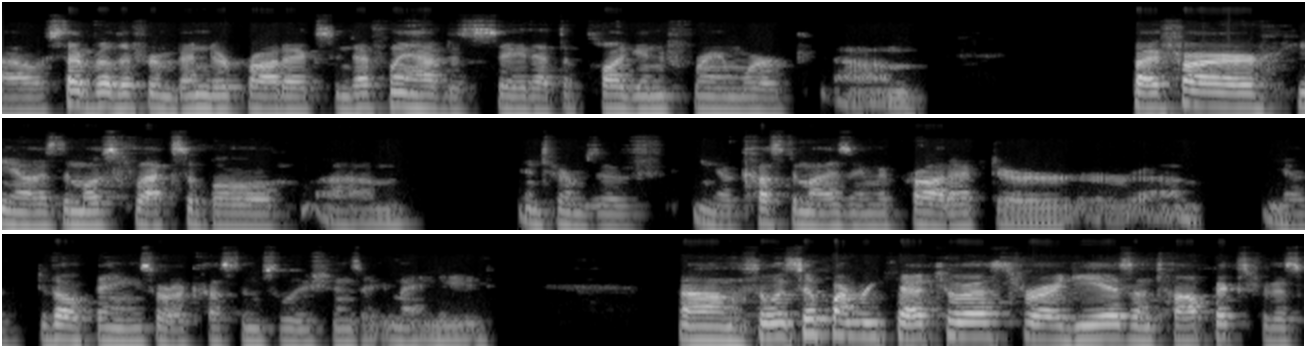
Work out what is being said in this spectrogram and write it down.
uh, several different vendor products, and definitely have to say that the plugin framework um, by far, you know, is the most flexible um, in terms of you know customizing the product or, or um, you know developing sort of custom solutions that you might need. Um, so when SailPoint reached out to us for ideas on topics for this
